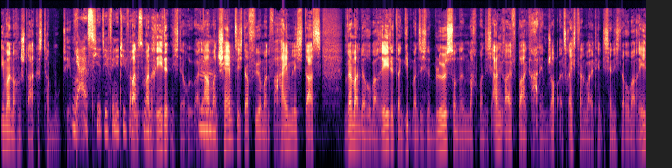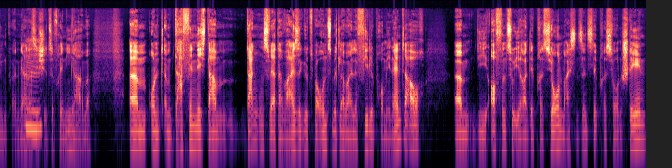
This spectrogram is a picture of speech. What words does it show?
immer noch ein starkes Tabuthema. Ja, ist hier definitiv man, auch so. Man redet nicht darüber, mhm. ja, man schämt sich dafür, man verheimlicht das. Wenn man darüber redet, dann gibt man sich eine Blöße und dann macht man sich angreifbar. Gerade im Job als Rechtsanwalt hätte ich ja nicht darüber reden können, ja, mhm. dass ich Schizophrenie habe. Ähm, und ähm, da finde ich, da dankenswerterweise gibt es bei uns mittlerweile viele Prominente auch, ähm, die offen zu ihrer Depression, meistens sind es Depressionen, stehen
